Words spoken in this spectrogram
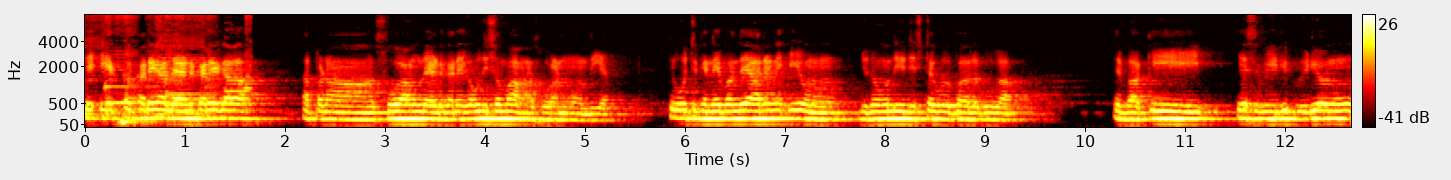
ਤੇ ਇੱਕ ਕਰੇਗਾ ਲੈਂਡ ਕਰੇਗਾ, ਆਪਣਾ 16 ਨੂੰ ਲੈਂਡ ਕਰੇਗਾ, ਉਹਦੀ ਸੰਭਾਵਨਾ 16 ਨੂੰ ਆਉਂਦੀ ਆ। ਤੇ ਉਹ ਚ ਕਿੰਨੇ ਬੰਦੇ ਆ ਰਹੇ ਨੇ, ਇਹ ਹੁਣ ਜਦੋਂ ਉਹਦੀ ਡਿਸਟ੍ਰਿਕਟ ਪਤਾ ਲੱਗੂਗਾ। ਤੇ ਬਾਕੀ ਇਸ ਵੀਡੀਓ ਨੂੰ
